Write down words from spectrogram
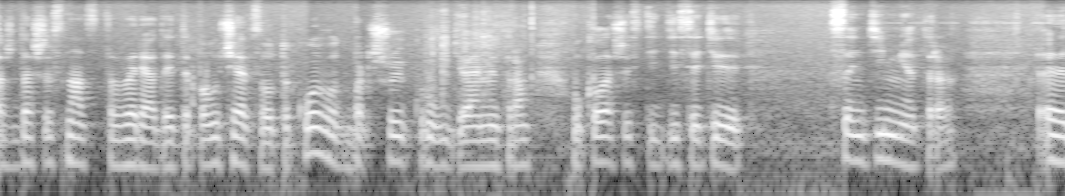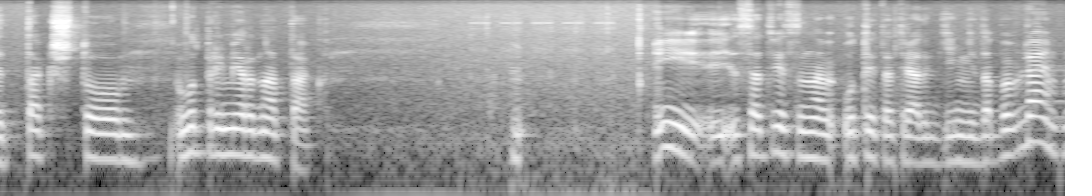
аж до 16 ряда. Это получается вот такой вот большой круг диаметром около 60 сантиметров. Э, так что вот примерно так и, соответственно, вот этот ряд, где не добавляем,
